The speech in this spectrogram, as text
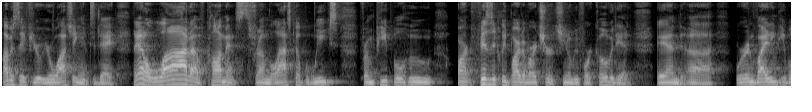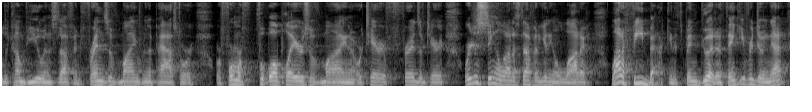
obviously if you're, you're watching it today, I got a lot of comments from the last couple weeks from people who aren't physically part of our church, you know, before COVID hit. And uh, we're inviting people to come view and stuff, and friends of mine from the past, or or former football players of mine, or Terry, friends of Terry. We're just seeing a lot of stuff and getting a lot of a lot of feedback, and it's been good. And thank you for doing that.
